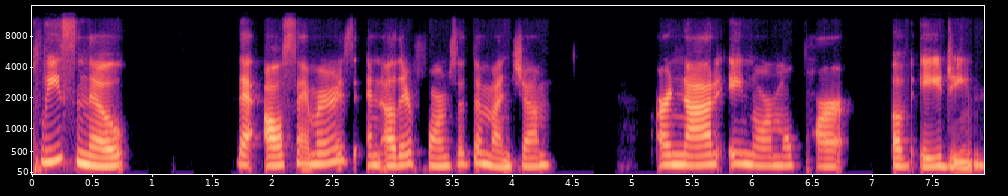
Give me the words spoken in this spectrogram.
Please note that Alzheimer's and other forms of dementia are not a normal part of aging.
